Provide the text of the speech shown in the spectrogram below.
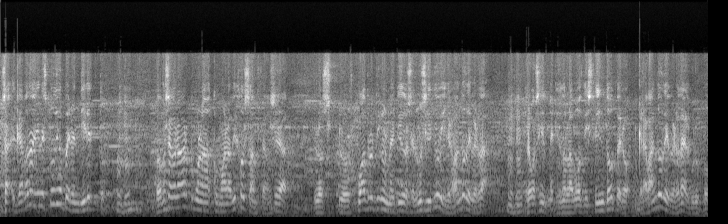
O sea, grabados en estudio, pero en directo. Vamos a grabar como la, como a la vieja usanza. O sea, los, los cuatro tíos metidos en un sitio y grabando de verdad. Luego sí, metiendo la voz distinto, pero grabando de verdad el grupo.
